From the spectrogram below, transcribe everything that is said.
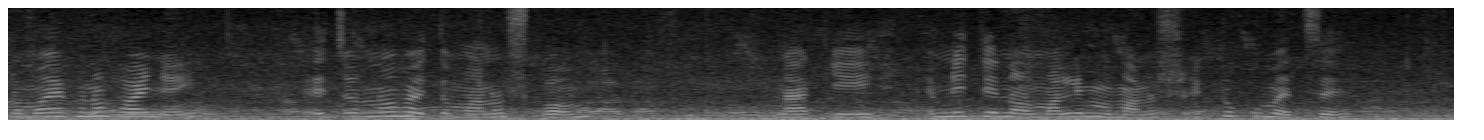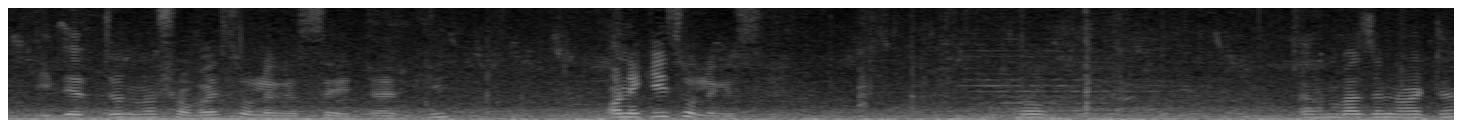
সময় এখনও হয় নাই। এই জন্য হয়তো মানুষ কম। নাকি এমনিতে নর্মালি মানুষ একটু কমেছে। ঈদের জন্য সবাই চলে গেছে, এটা আর কি। অনেকেই চলে গেছে। তো এখন বাজে নয়টা।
